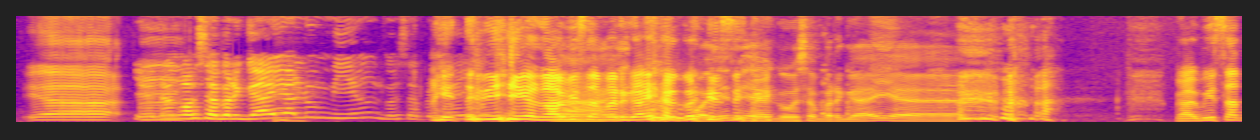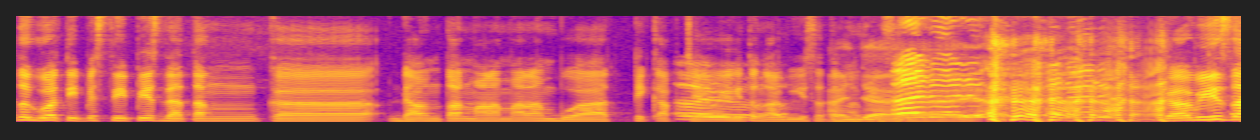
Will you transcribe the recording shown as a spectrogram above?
ya Ya udah nggak usah bergaya lu Mil, nggak usah bergaya. itu dia nggak bisa Nah, bergaya itu gue di poinnya, sini. gak usah bergaya. nggak bisa tuh gue tipis-tipis datang ke downtown malam-malam buat pick up cewek gitu nggak bisa tuh nggak bisa Aduh, aduh. nggak bisa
